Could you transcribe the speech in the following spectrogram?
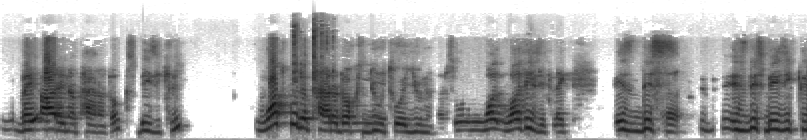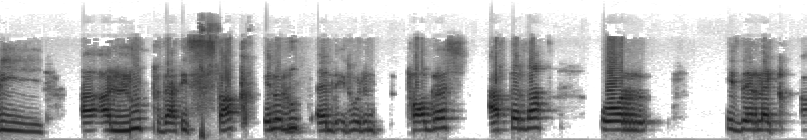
they are in a paradox, basically, what would a paradox do to a universe? What what is it like? Is this Uh, is this basically a, a loop that is stuck in a loop and it wouldn't progress after that, or is there like a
